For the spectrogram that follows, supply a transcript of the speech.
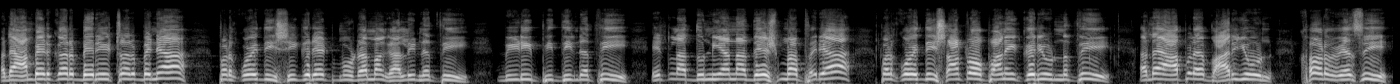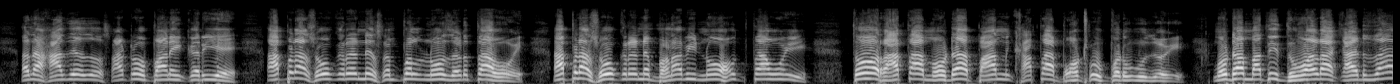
અને આંબેડકર બેરિસ્ટર બન્યા, પણ કોઈ દી સિગરેટ મોઢામાં ઘાલી નથી, બીડી પીધી નથી. એટલા દુનિયાના દેશમાં ફર્યા, પણ કોઈ દી સાંટો પાણી કર્યું નથી. અને આપણે ભાર્યું ખડ વેસી અને હાંદે જો સાંટો પાણી કરીએ, આપણા છોકરાને સંપલ ન જડતા હોય, આપણા છોકરાને ભણાવી ન હકતા હોય, તો રાતા મોઢા પાન ખાતા ભોઠું પડવું જોઈએ. મોઢામાંથી ધુવાડા કાઢતા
